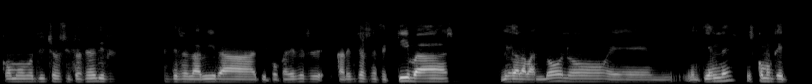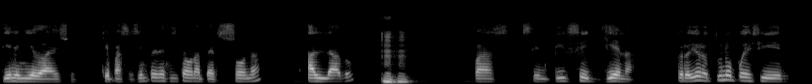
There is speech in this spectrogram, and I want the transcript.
como hemos dicho, situaciones difíciles en la vida, tipo carencias, carencias efectivas, miedo al abandono, eh, ¿me entiendes? Es como que tiene miedo a eso. ¿Qué pasa? Siempre necesita una persona al lado para sentirse llena. Pero yo, tú no puedes ir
